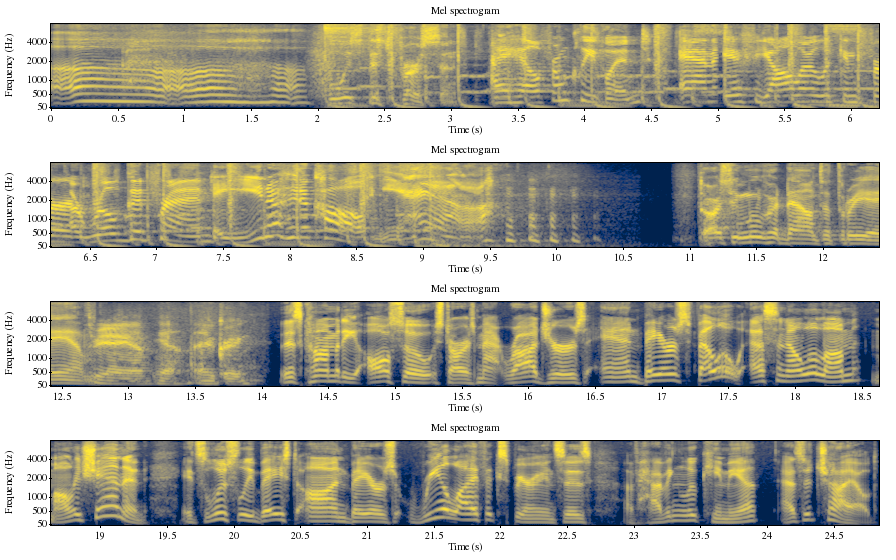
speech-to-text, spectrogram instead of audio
Uh, Who is this person? I hail from Cleveland, and if y'all are looking for a real good friend, you know who to call. Yeah. Darcy, move her down to 3 a.m. 3 a.m. Yeah, I agree. This comedy also stars Matt Rogers and Bayer's fellow SNL alum, Molly Shannon. It's loosely based on Bayer's real life experiences of having leukemia as a child.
